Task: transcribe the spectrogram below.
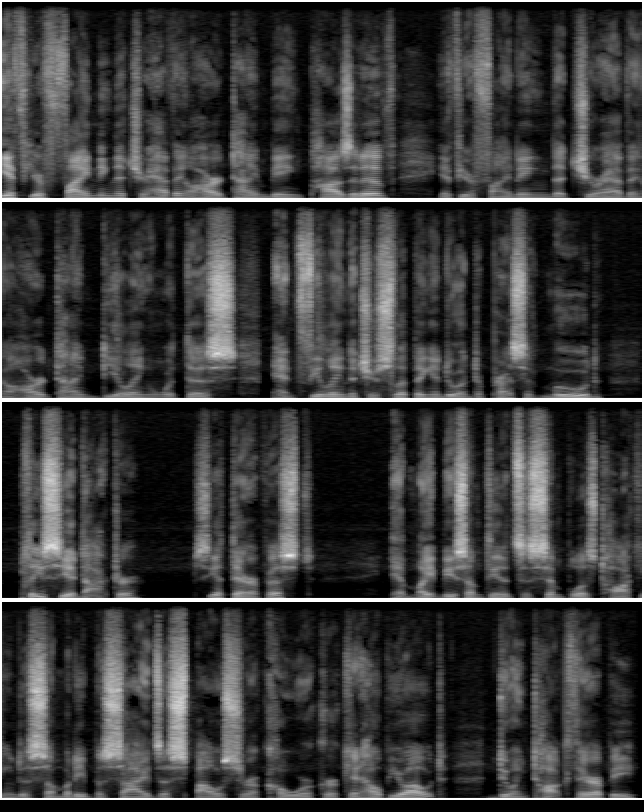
If you're finding that you're having a hard time being positive, if you're finding that you're having a hard time dealing with this and feeling that you're slipping into a depressive mood, please see a doctor, see a therapist. It might be something that's as simple as talking to somebody besides a spouse or a coworker can help you out doing talk therapy,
